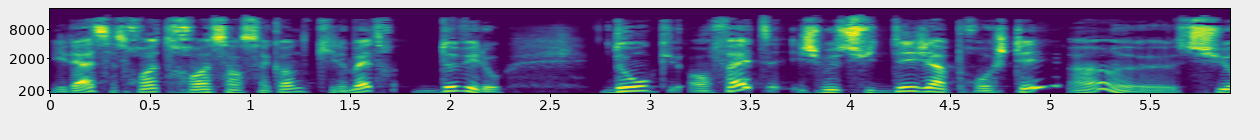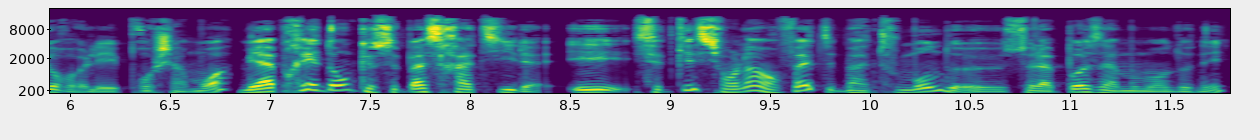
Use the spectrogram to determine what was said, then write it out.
Et là, ça sera 350 km de vélo. Donc, en fait, je me suis déjà projeté hein, euh, sur les prochains mois. Mais après, donc, que se passera-t-il? Et cette question-là, en fait, ben, tout le monde euh, se la pose à un moment donné,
